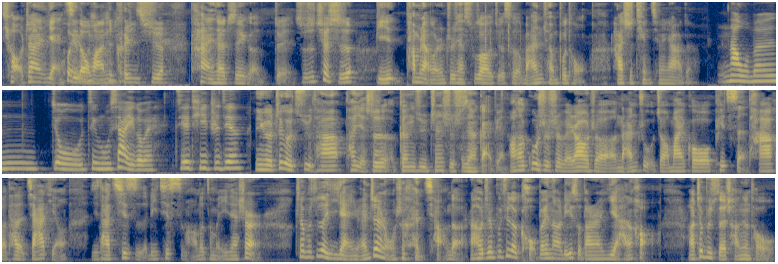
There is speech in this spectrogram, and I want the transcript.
挑战演技的话，你可以去看一下这个。对，就是确实比他们两个人之前塑造的角色完全不同，还是挺惊讶的。那我们就进入下一个呗，阶梯之间。那个这个剧它它也是根据真实事件改编，然后它故事是围绕着男主叫 Michael Peterson，他和他的家庭以及他妻子离奇死亡的这么一件事儿。这部剧的演员阵容是很强的，然后这部剧的口碑呢理所当然也很好。然后这部剧的长镜头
